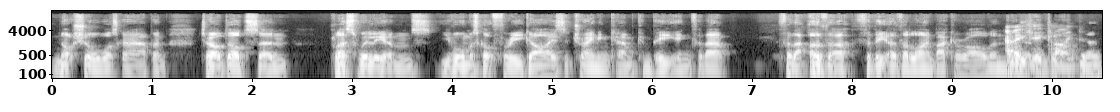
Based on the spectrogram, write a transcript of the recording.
not sure what's going to happen. Tyrel Dodson plus Williams, you've almost got three guys at training camp competing for that for that other for the other linebacker role. And, And AJ Klein. you know-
